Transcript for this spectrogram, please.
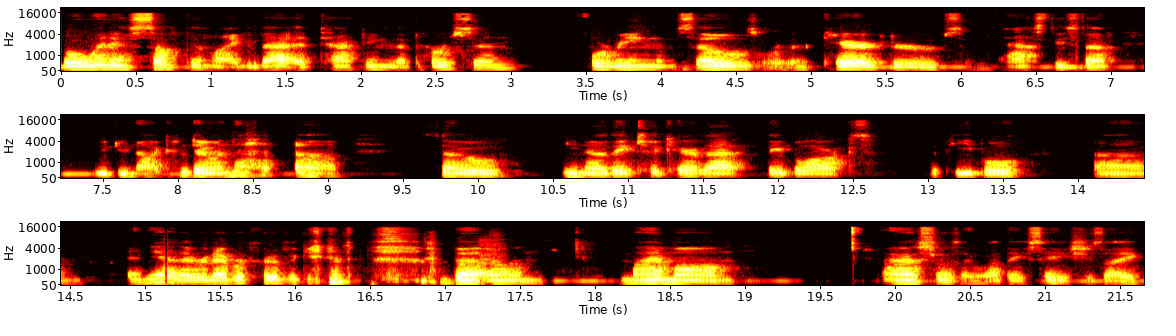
But when it's something like that attacking the person for being themselves or their character or some nasty stuff, we do not condone that. Um, so, you know, they took care of that. They blocked the people. Um, and yeah, they were never heard of again. but um, my mom, I asked her, I was like, what'd they say? She's like,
